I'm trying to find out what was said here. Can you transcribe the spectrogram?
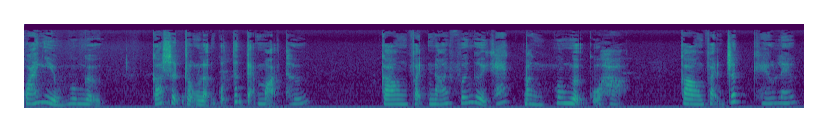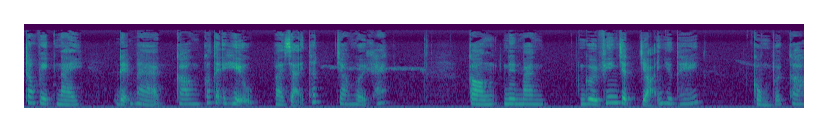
quá nhiều ngôn ngữ, có sự trộn lẫn của tất cả mọi thứ. Con phải nói với người khác bằng ngôn ngữ của họ con phải rất khéo léo trong việc này để mà con có thể hiểu và giải thích cho người khác. Con nên mang người phiên dịch giỏi như thế cùng với con,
